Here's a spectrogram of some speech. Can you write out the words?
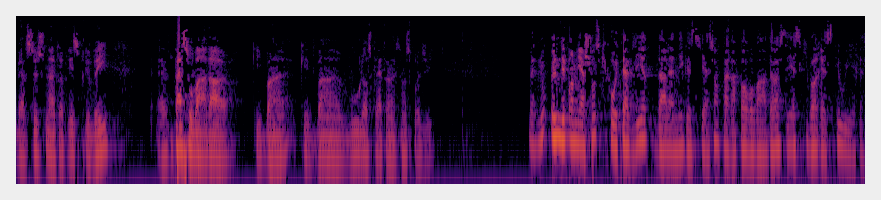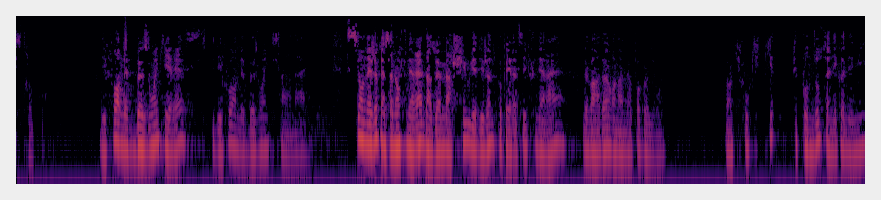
versus une entreprise privée face au vendeur qui est devant vous lorsque la transaction se produit? Une des premières choses qu'il faut établir dans la négociation par rapport au vendeur, c'est est-ce qu'il va rester ou il ne restera pas. Des fois, on a besoin qu'il reste, et des fois, on a besoin qu'il s'en aille. Si on ajoute un salon funéraire dans un marché où il y a déjà une coopérative funéraire, le vendeur, on n'en a pas besoin. Donc, il faut qu'il quitte. Puis pour nous autres, c'est une économie.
